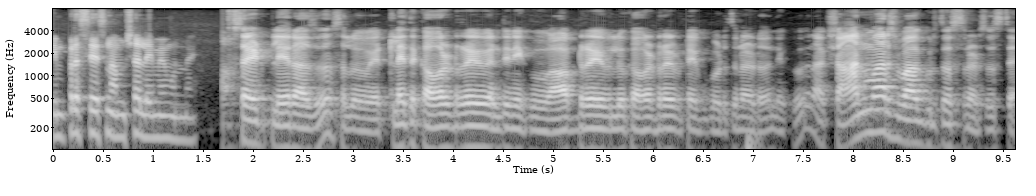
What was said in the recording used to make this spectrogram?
ఇంప్రెస్ చేసిన అంశాలు ఏమేమి ఉన్నాయి ఆఫ్ సైడ్ ప్లే రాజు. అసలు ఎట్లయితే కవర్ డ్రైవ్ అంటే నీకు ఆఫ్ డ్రైవ్‌లు, కవర్ డ్రైవ్ టైప్ కొడుతున్నాడో నీకు నాకు షాన్ మార్చ్ బాగా గుర్తొస్తున్నాడు చూస్తే.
